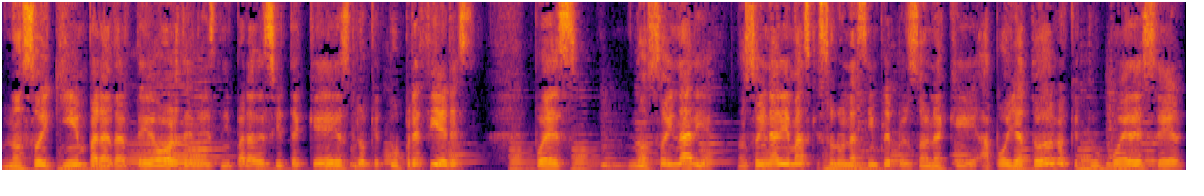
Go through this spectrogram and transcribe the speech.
No soy quien para darte órdenes ni para decirte qué es lo que tú prefieres. Pues no soy nadie. No soy nadie más que solo una simple persona que apoya todo lo que tú puedes ser,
